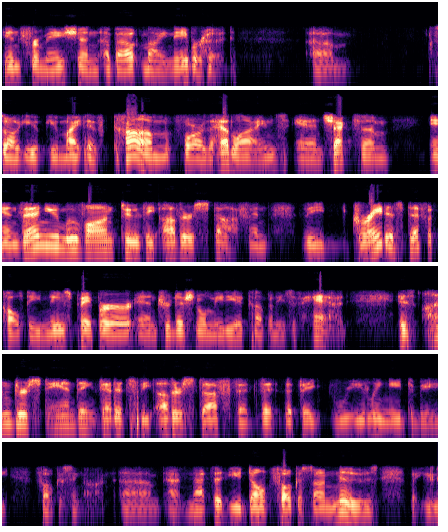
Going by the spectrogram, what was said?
information about my neighborhood. Um, so you, you might have come for the headlines and checked them, and then you move on to the other stuff. And the greatest difficulty newspaper and traditional media companies have had is understanding that it's the other stuff that, that, that they really need to be focusing on. Um, uh, not that you don't focus on news, but you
